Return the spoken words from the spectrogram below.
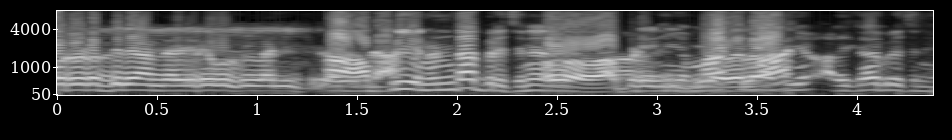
ஒரு இடத்துல அந்த அப்படியே நின்றா பிரச்சனை. அப்படி பிரச்சனை.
